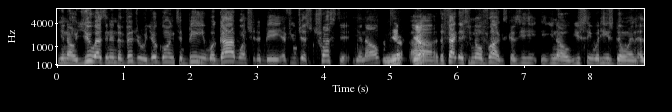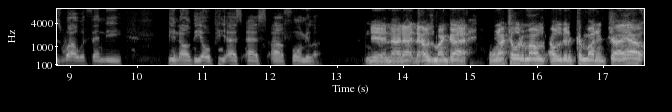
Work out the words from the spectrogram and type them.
you know you as an individual you're going to be what god wants you to be if you just trust it you know yeah yep. uh, the fact that you know bugs because you you know you see what he's doing as well within the you know the opss uh, formula yeah, no, nah, that that was my guy. When I told him I was I was gonna come out and try out,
